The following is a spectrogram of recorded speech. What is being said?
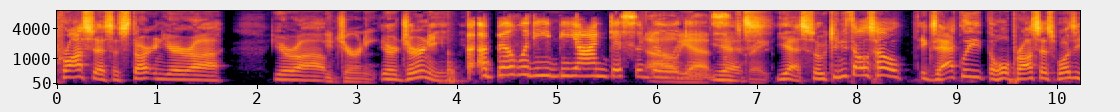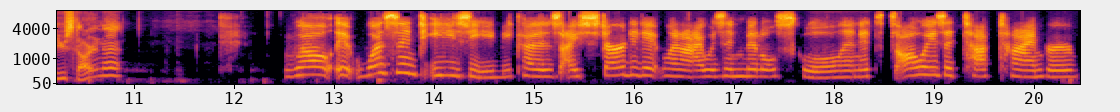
process of starting your uh, your uh, your journey. Your journey. Ability beyond disability. Oh yes, yes, yes. So can you tell us how exactly the whole process was? Are you starting that? Well, it wasn't easy because I started it when I was in middle school, and it's always a tough time for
